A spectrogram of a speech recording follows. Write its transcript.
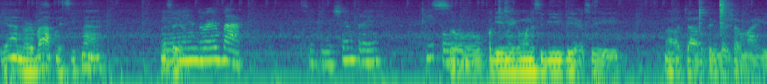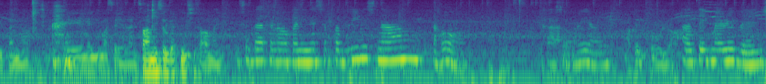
Yan, we're back. Let's eat na. Ano sa'yo? We're back. Sige, syempre, hipon. So, pag-email ko muna si Bibi kasi naka-charting daw siya makikita niyo. Eh, medyo masaya lang. Sa amin sugat din siya sa kamay. Sugatan ako kanina sa paglinis ng taho. Ah, So, ayun. akin pulo. I'll take my revenge.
